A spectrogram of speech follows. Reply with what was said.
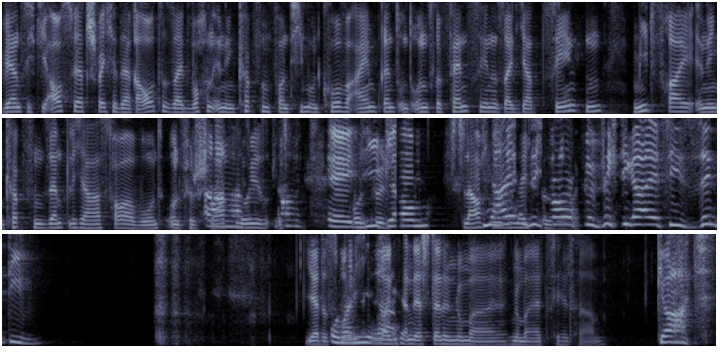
während sich die Auswärtsschwäche der Raute seit Wochen in den Köpfen von Team und Kurve einbrennt und unsere Fanszene seit Jahrzehnten mietfrei in den Köpfen sämtlicher HSVer wohnt und für schlaflose, oh ey, und die glauben, schlaflose die halten sich auch für wichtiger als sie sind, die. Ja, das wollte ich, wollte ich an der Stelle nur mal, nur mal erzählt haben. Gott!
